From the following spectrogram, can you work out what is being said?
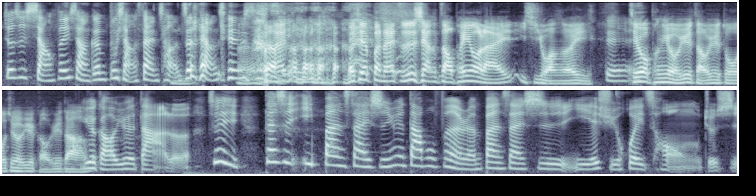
就是想分享跟不想散场这两件事情。而且本来只是想找朋友来一起玩而已，对，结果朋友越找越多，就越搞越大。越搞越大了。所以，但是一办赛事，因为大部分的人办赛事，也许会从就是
